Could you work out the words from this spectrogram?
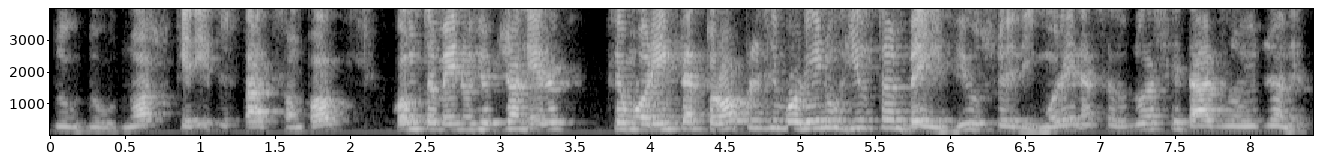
do, do nosso querido estado de São Paulo, como também no Rio de Janeiro, que eu morei em Petrópolis e morei no Rio também, viu, Sueli? Morei nessas duas cidades no Rio de Janeiro.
